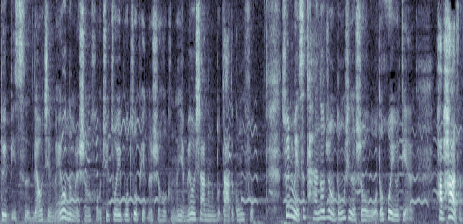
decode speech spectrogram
对彼此了解没有那么深厚，去做一部作品的时候，可能也没有下那么多大的功夫，所以每次谈到这种东西的时候，我都会有点。怕怕的，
